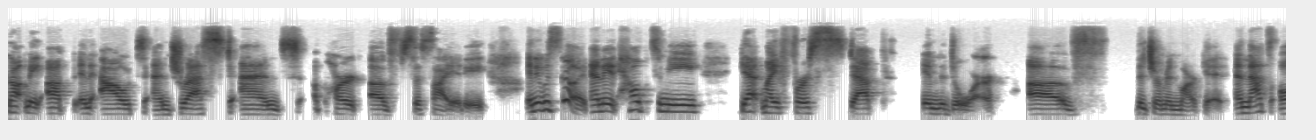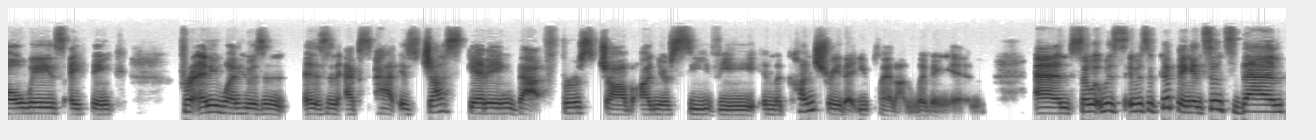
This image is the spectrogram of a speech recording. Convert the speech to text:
got me up and out and dressed and a part of society. And it was good. And it helped me get my first step in the door of the German market. And that's always, I think, for anyone who is an is an expat is just getting that first job on your CV in the country that you plan on living in and so it was it was a good thing. And since then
